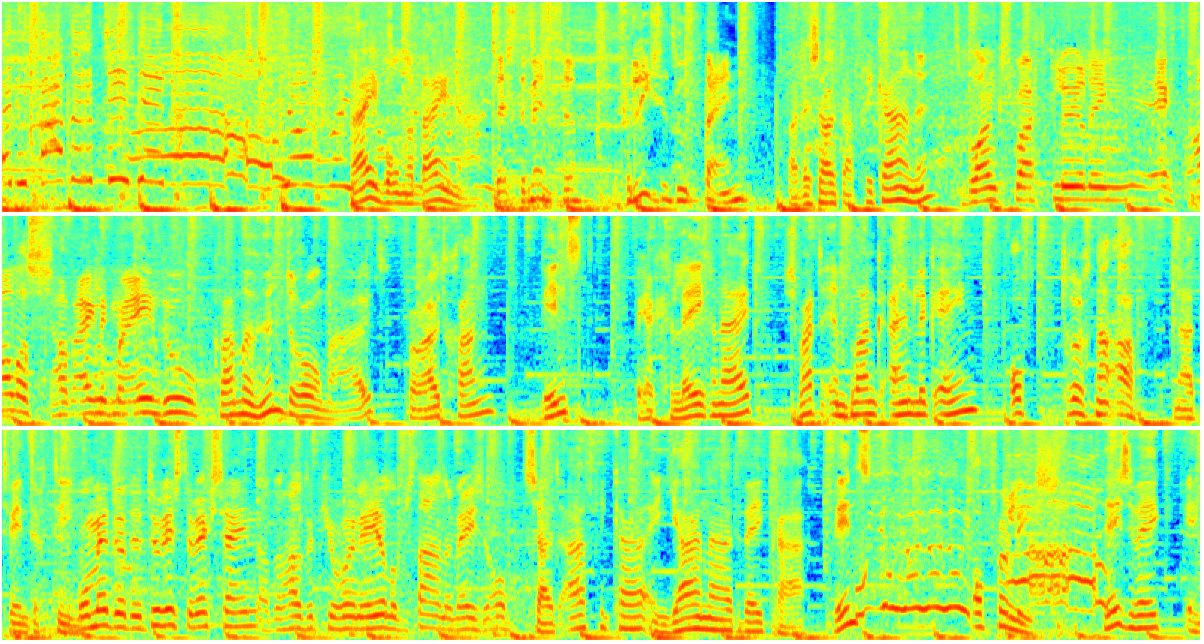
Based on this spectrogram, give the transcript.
En die gaat er niet in! Wij wonnen bijna. Beste mensen, verliezen doet pijn. Maar de Zuid-Afrikanen... Blank, zwart, kleurling, echt alles had eigenlijk maar één doel. Kwamen hun dromen uit. Vooruitgang, winst, werkgelegenheid. Zwart en blank eindelijk één. Of terug naar af, na 2010. Op het moment dat de toeristen weg zijn, dan houd ik je gewoon een hele bestaande wezen op. Zuid-Afrika een jaar na het WK. Winst of verlies? Deze week in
